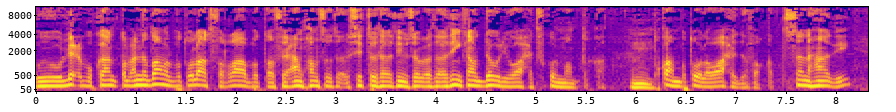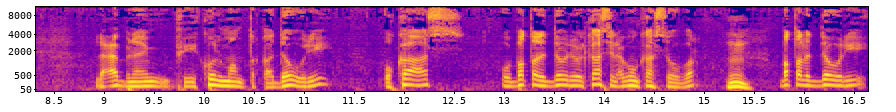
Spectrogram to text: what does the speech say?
ولعبوا كان طبعا نظام البطولات في الرابطة في عام 36 و37 كان دوري واحد في كل منطقة مم. تقام بطولة واحدة فقط السنة هذه لعبنا في كل منطقة دوري وكاس وبطل الدوري والكاس يلعبون كاس سوبر مم. بطل الدوري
